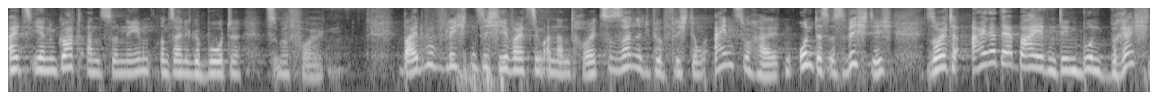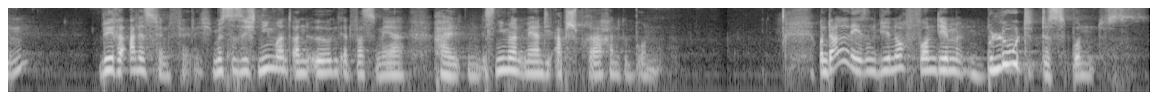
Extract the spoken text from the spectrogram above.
als ihren Gott anzunehmen und seine Gebote zu befolgen. Beide verpflichten sich jeweils dem anderen treu zu sein und die Verpflichtung einzuhalten. Und das ist wichtig, sollte einer der beiden den Bund brechen, wäre alles hinfällig. Müsste sich niemand an irgendetwas mehr halten, ist niemand mehr an die Absprachen gebunden. Und dann lesen wir noch von dem Blut des Bundes.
